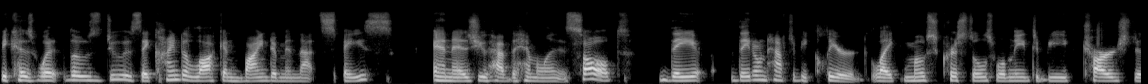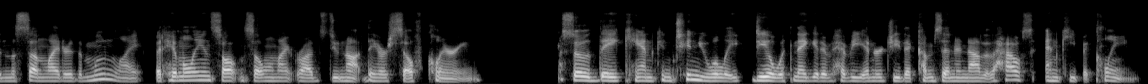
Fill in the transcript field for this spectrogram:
Because what those do is they kind of lock and bind them in that space. And as you have the Himalayan salt, they they don't have to be cleared like most crystals will need to be charged in the sunlight or the moonlight but himalayan salt and selenite rods do not they are self-clearing so they can continually deal with negative heavy energy that comes in and out of the house and keep it clean.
